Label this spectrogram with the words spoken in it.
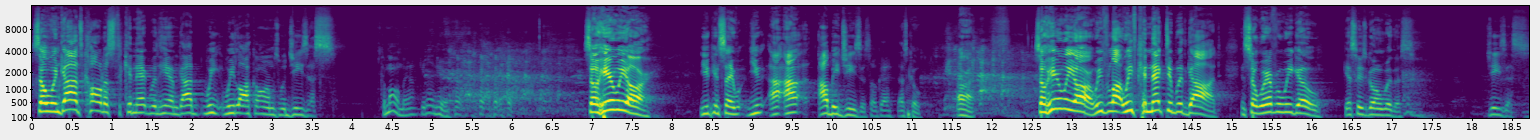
So when God's called us to connect with Him, God, we, we lock arms with Jesus. Come on, man, get in here. so here we are. You can say, you, I, I, will be Jesus, okay? That's cool. All right. So here we are. We've, we've connected with God. And so wherever we go, guess who's going with us? Jesus.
